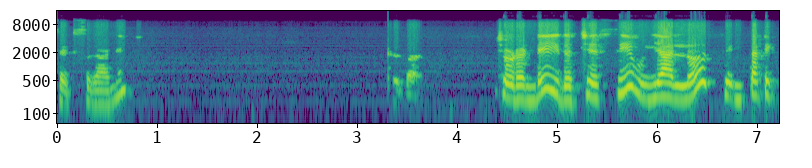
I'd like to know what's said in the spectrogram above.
సెట్స్ గాని. చూడండి ఇది వచ్చేసి ఉయ్యాల్లో సింథటిక్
